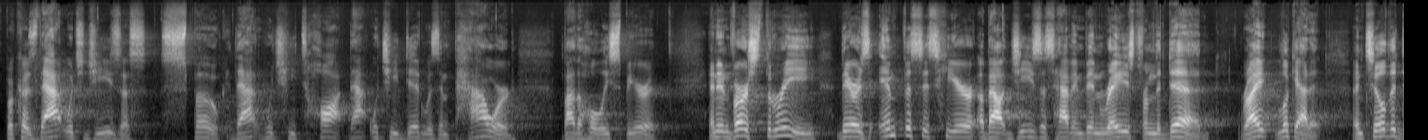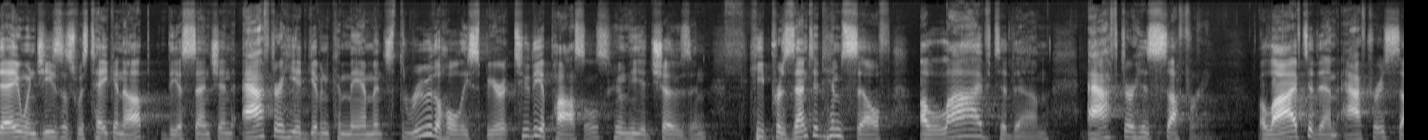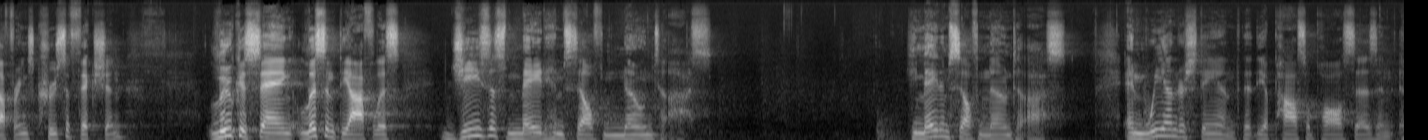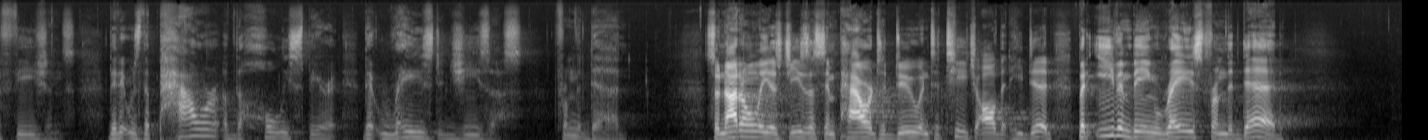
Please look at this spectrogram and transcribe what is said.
Because that which Jesus spoke, that which he taught, that which he did was empowered by the Holy Spirit. And in verse 3, there is emphasis here about Jesus having been raised from the dead, right? Look at it. Until the day when Jesus was taken up, the ascension, after he had given commandments through the Holy Spirit to the apostles whom he had chosen, he presented himself alive to them after his suffering. Alive to them after his sufferings, crucifixion. Luke is saying, Listen, Theophilus, Jesus made himself known to us. He made himself known to us. And we understand that the Apostle Paul says in Ephesians that it was the power of the Holy Spirit that raised Jesus from the dead. So, not only is Jesus empowered to do and to teach all that he did, but even being raised from the dead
